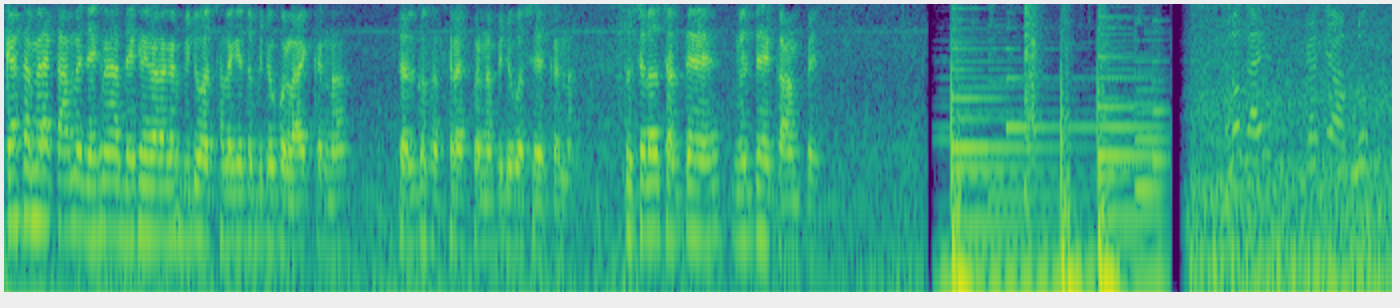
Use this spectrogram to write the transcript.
कैसा मेरा काम है देखना, देखने का अगर वीडियो अच्छा लगे तो वीडियो को लाइक करना चैनल को सब्सक्राइब करना वीडियो को शेयर करना। तो चलो चलते हैं, मिलते हैं काम पे। हेलो गाइस कैसे आप लोग?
